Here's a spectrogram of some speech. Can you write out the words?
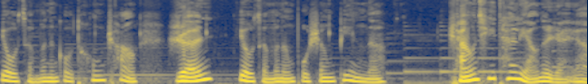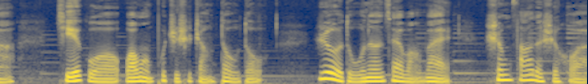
又怎么能够通畅？人又怎么能不生病呢？长期贪凉的人啊，结果往往不只是长痘痘，热毒呢在往外生发的时候啊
